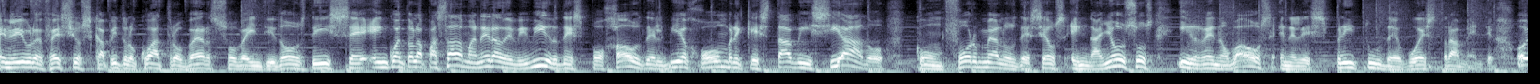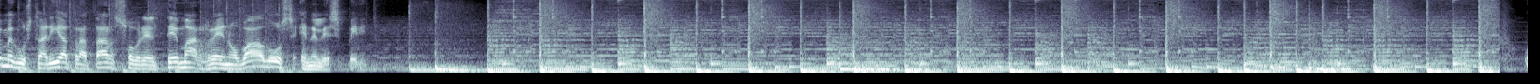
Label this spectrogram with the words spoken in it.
En el libro de Efesios capítulo 4, verso 22 dice, en cuanto a la pasada manera de vivir, despojaos del viejo hombre que está viciado conforme a los deseos engañosos y renovaos en el espíritu de vuestra mente. Hoy me gustaría tratar sobre el tema renovados en el espíritu.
